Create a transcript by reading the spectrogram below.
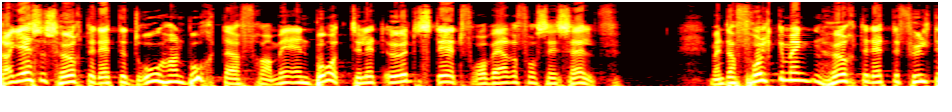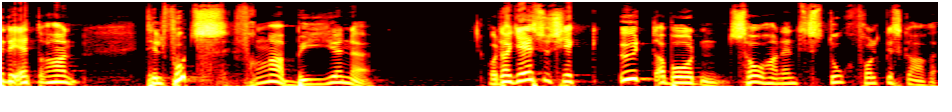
Da Jesus hørte dette, dro han bort derfra med en båt til et øde sted for å være for seg selv. Men da folkemengden hørte dette, fulgte de etter han til fots fra byene. Og da Jesus gikk ut av båten, så han en stor folkeskare,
